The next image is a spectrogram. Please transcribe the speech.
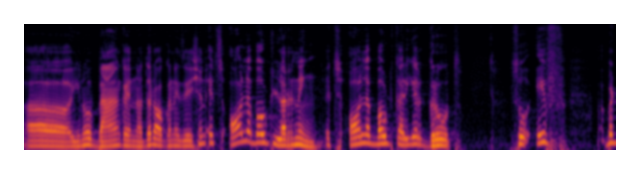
uh, you know bank another organization it's all about learning. It's all about career growth. So if but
